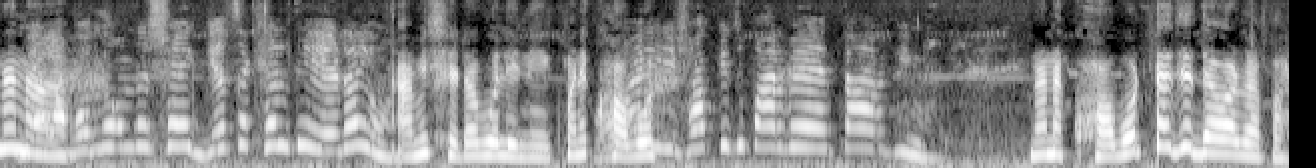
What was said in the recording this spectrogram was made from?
না না। বন্ধু বান্ধবের সঙ্গে গেছে খেলতে এটাই আমি সেটা বলিনি মানে খবর সবাই সব কিছু পারবে তার কি না। না খবরটা যে দেওয়ার ব্যাপার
